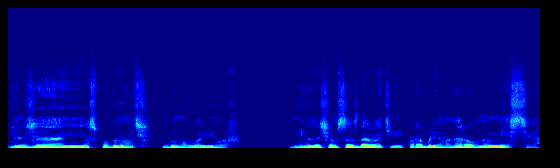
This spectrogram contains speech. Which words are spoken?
«Нельзя ее спугнуть», — думал Вавилов. «Незачем создавать ей проблемы на ровном месте.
